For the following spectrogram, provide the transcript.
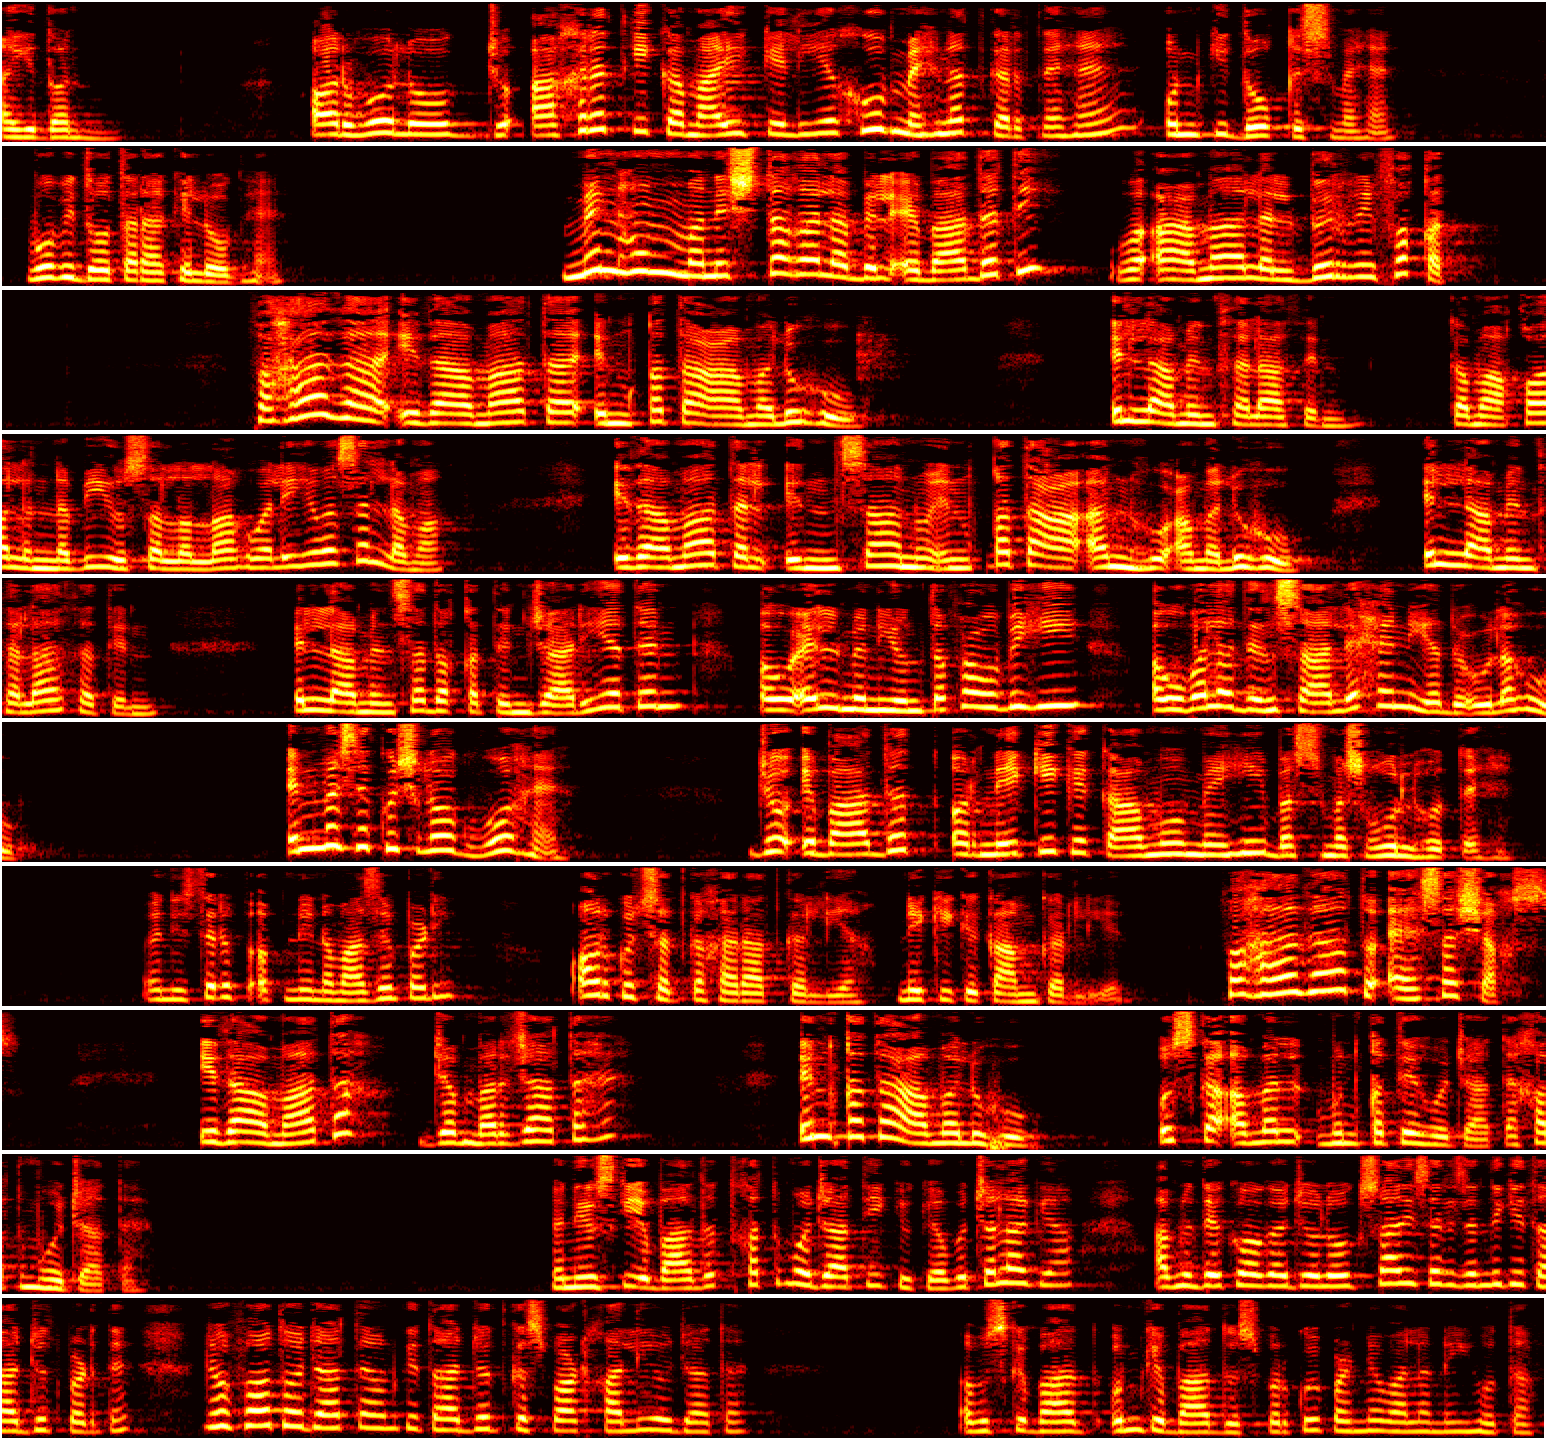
اور وہ لوگ جو آخرت کی کمائی کے لیے خوب محنت کرتے ہیں ان کی دو قسمیں ہیں وہ بھی دو طرح کے لوگ ہیں ہم منشتغل ابل عبادتی و البر فقت فہذا ادا ماتا امقتا صلاح کما صلی اللہ علیہ وسلم ادامات صالح قطع له ان میں سے کچھ لوگ وہ ہیں جو عبادت اور نیکی کے کاموں میں ہی بس مشغول ہوتے ہیں یعنی صرف اپنی نمازیں پڑھی اور کچھ صدقہ خیرات کر لیا نیکی کے کام کر لیے فہذا تو ایسا شخص ماتا جب مر جاتا ہے انقطع عمل ہو اس کا عمل منقطع ہو جاتا ہے ختم ہو جاتا ہے یعنی اس کی عبادت ختم ہو جاتی کیونکہ اب وہ چلا گیا آپ نے دیکھو اگر جو لوگ ساری ساری زندگی تعجد پڑھتے ہیں جو فوت ہو جاتے ہیں ان کی تعجد کا اسپاٹ خالی ہو جاتا ہے اب اس کے بعد ان کے بعد اس پر کوئی پڑھنے والا نہیں ہوتا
